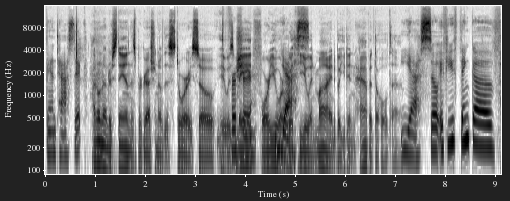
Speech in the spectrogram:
fantastic. I don't understand this progression of this story. So it was For made sure. for you or with you in mind, but you didn't have it the whole time. Yes. So if you think of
